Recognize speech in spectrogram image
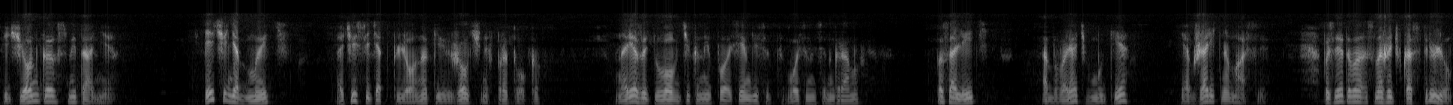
Печенка в сметане. Печень обмыть, очистить от пленок и желчных протоков, нарезать ломтиками по 70-80 граммов, посолить, обвалять в муке и обжарить на масле. После этого сложить в кастрюлю,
